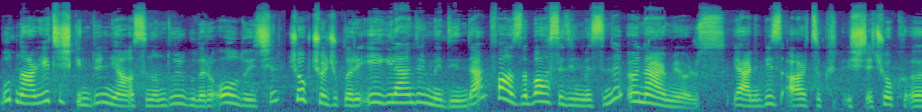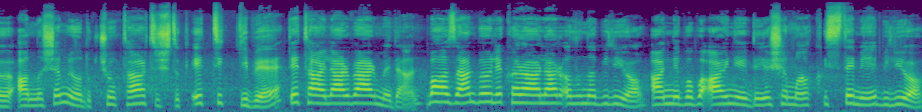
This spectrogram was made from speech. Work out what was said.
bunlar yetişkin dünyasının duyguları olduğu için çok çocukları ilgilendirmediğinden fazla bahsedilmesini önermiyoruz. Yani biz artık işte çok e, anlaşamıyorduk, çok tartıştık, ettik gibi detaylar vermeden bazen böyle kararlar alınabiliyor. Anne baba aynı evde yaşamak istemeyebiliyor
